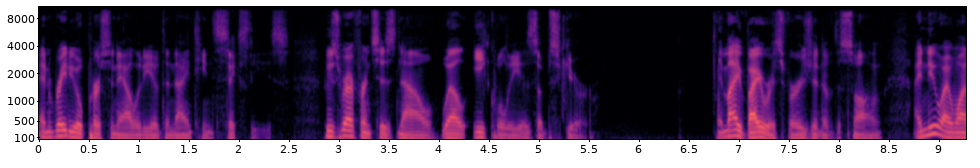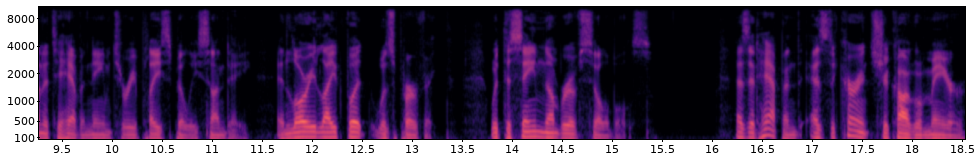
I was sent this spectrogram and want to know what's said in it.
and radio personality of the 1960s, whose reference is now, well, equally as obscure. In my virus version of the song, I knew I wanted to have a name to replace Billy Sunday, and Lori Lightfoot was perfect, with the same number of syllables. As it happened, as the current Chicago mayor,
